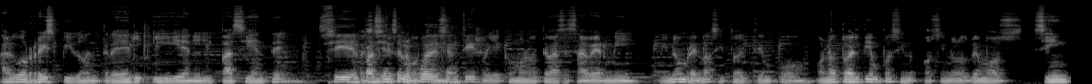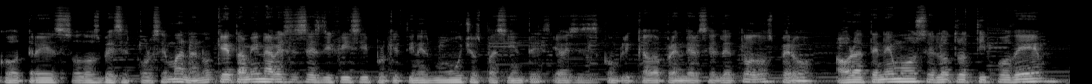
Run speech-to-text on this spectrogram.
algo ríspido entre él y el paciente. Sí, el, paciente, lo puede sentir. Oye, ¿cómo no te vas a saber mi, mi, nombre, no? Si todo el tiempo, o no todo el tiempo, sino, o si no nos vemos cinco, tres o dos veces por semana, ¿no? Que también a veces es difícil porque tienes muchos pacientes y a veces es complicado aprenderse el de todos, pero ahora tenemos el otro tipo de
